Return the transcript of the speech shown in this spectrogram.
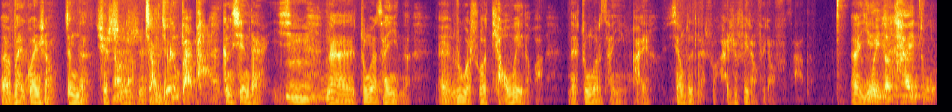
呃外观上真的确实是讲究更摆盘更现代一些。嗯那中国餐饮呢，呃如果说调味的话，那中国的餐饮还相对来说还是非常非常复杂的。呃也味道太多。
